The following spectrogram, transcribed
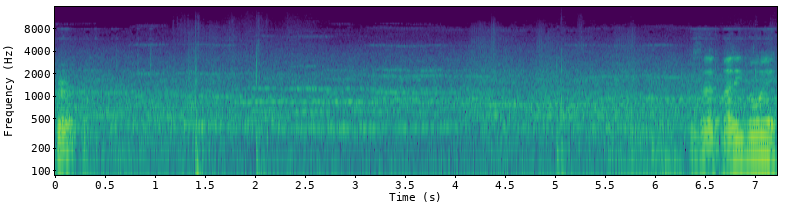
Purple. Is that Buddy Boy?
